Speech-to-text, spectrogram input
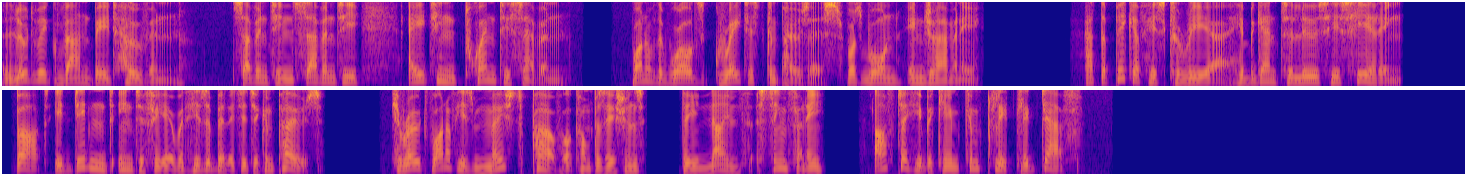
Ludwig van Beethoven, 1770 1827, one of the world's greatest composers, was born in Germany. At the peak of his career, he began to lose his hearing, but it didn't interfere with his ability to compose. He wrote one of his most powerful compositions, the Ninth Symphony, after he became completely deaf.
